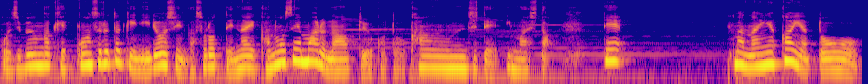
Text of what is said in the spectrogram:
こう自分が結婚するときに両親が揃っていない可能性もあるなということを感じていました。で、まあなんやかんやと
